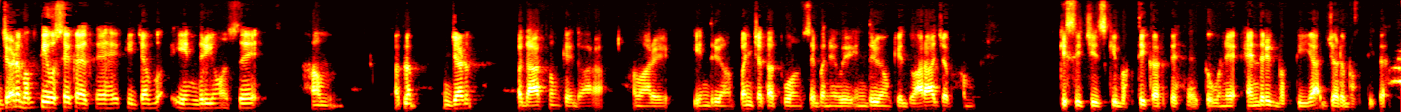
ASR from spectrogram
जड़ भक्ति उसे कहते हैं कि जब इंद्रियों से हम मतलब जड़ पदार्थों के द्वारा, हमारे इंद्रियों पंच तत्वों से बने हुए इंद्रियों के द्वारा जब हम किसी चीज़ की भक्ति करते हैं तो उन्हें ऐन्द्रिक भक्ति या जड़ भक्ति कहते हैं।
